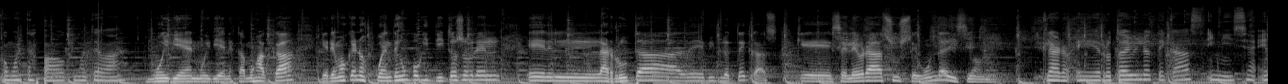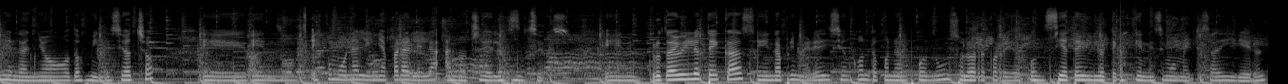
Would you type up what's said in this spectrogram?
¿Cómo estás, Pau? ¿Cómo te va? Muy bien, muy bien. Estamos acá. Queremos que nos cuentes un poquitito sobre el- el- la ruta de bibliotecas que celebra su segunda edición. Claro, eh, Ruta de Bibliotecas inicia en el año 2018. eh, en- es como una línea paralela a Noche de los Museos. En Ruta de Bibliotecas, en la primera edición contó con, con un solo recorrido con siete bibliotecas que en ese momento se adhirieron,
